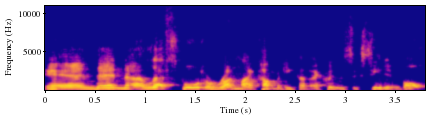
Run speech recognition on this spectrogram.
and then uh, left school to run my company because I couldn't succeed at both.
